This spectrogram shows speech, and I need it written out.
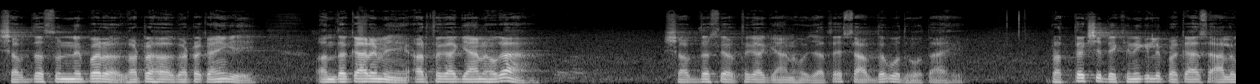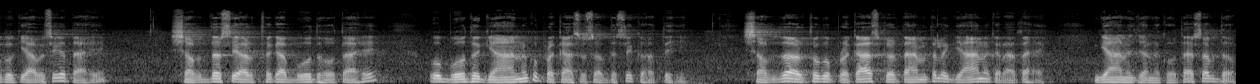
शब्द सुनने पर घट घट कहेंगे, अंधकार में अर्थ का ज्ञान होगा? शब्द से अर्थ का ज्ञान हो जाता है शब्द बोध होता है। प्रत्यक्ष देखने के लिए प्रकाश आलोक की आवश्यकता है। शब्द से अर्थ का बोध होता है। वो बोध ज्ञान को प्रकाश शब्द से कहते हैं। शब्द अर्थों को प्रकाश करता है मतलब ज्ञान कराता है। ज्ञान जनक होता है शब्द।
